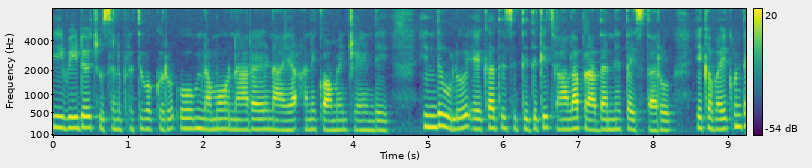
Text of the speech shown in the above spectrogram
ఈ వీడియో చూసిన ప్రతి ఒక్కరూ ఓం నమో నారాయణాయ అని కామెంట్ చేయండి. హిందువులు ఏకాదశి తిథికి చాలా ప్రాధాన్యత ఇస్తారు. ఇక వైకుంఠ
